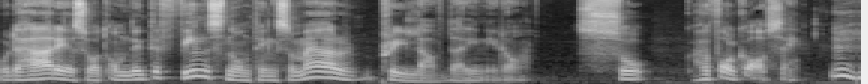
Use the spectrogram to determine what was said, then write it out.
Och det här är så att om det inte finns någonting som är pre-loved där inne idag så hör folk av sig. Mm.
